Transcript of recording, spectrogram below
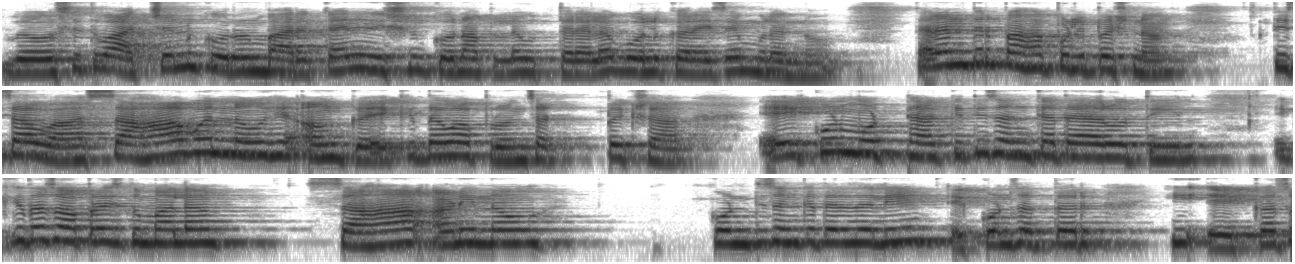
व्यवस्थित वाचन करून बारकाईने निरीक्षण करून आपल्याला उत्तराला गोल करायचं आहे मुलांना. त्यानंतर पहा पुढील प्रश्न. तिसावा सहा व नऊ हे अंक एकदा वापरून पेक्षा एकूण मोठ्या किती संख्या तयार होतील? एकदाच वापरायची तुम्हाला. सहा आणि नऊ कोणती संख्या तयार झाली? एकोणसत्तर ही एकच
